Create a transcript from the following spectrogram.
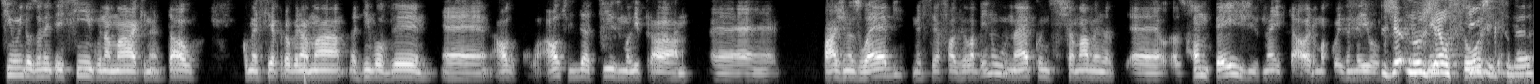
tinha o Windows 95 na máquina e tal, comecei a programar, a desenvolver é, autodidatismo ali para é, páginas web, comecei a fazer lá bem no, na época onde se chamava é, as homepages, né, e tal, era uma coisa meio... No GeoCities, né?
